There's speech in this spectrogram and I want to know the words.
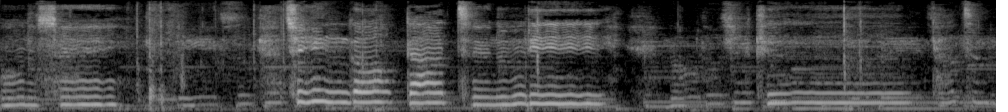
어느새 진 것 같은 우리 그 같은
